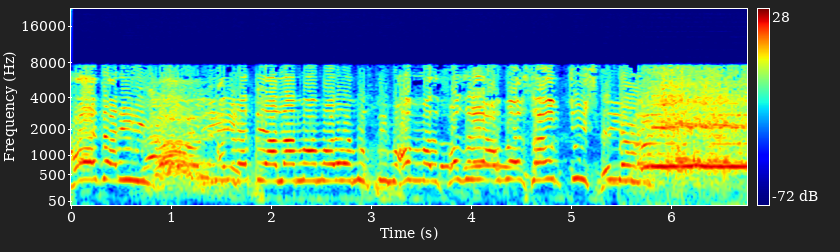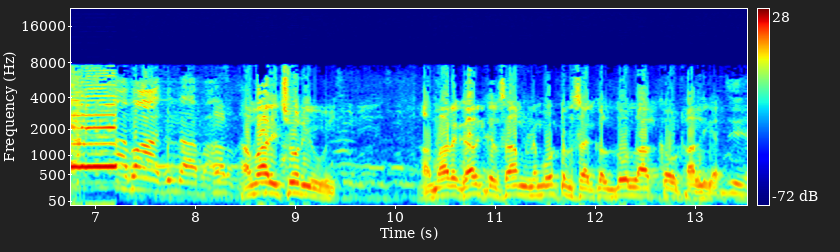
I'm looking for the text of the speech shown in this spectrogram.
حیدری حضرت علامہ مولانا مفتی محمد فضل احمد صاحب چشتی۔ ہماری چوری ہوئی۔ ہمارے گھر کے سامنے موٹر سائیکل دو لاکھ کا اٹھا لیا۔ جی۔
